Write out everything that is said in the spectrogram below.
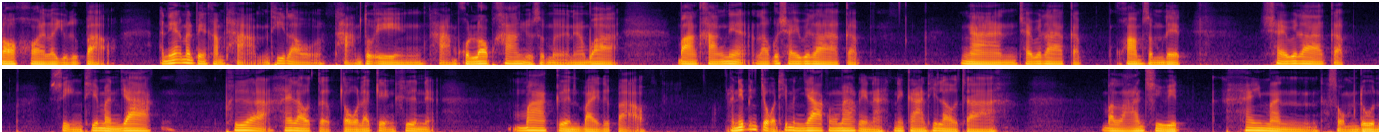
รอคอยเราอยู่หรือเปล่า อันนี้มันเป็นคำถามที่เราถามตัวเอง ถามคนรอบข้างอยู่เสมอนะว่าบางครั้งเนี่ยเราก็ใช้เวลากับงาน ใช้เวลากับความสำเร็จ ใช้เวลากับสิ่งที่มันยากเพื่อให้เราเติบโตและเก่งขึ้นเนี่ยมากเกินไปหรือเปล่า อันนี้เป็นโจทย์ที่มันยากมากๆเลยนะ ในการที่เราจะbalance ชีวิตให้มันสมดุล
